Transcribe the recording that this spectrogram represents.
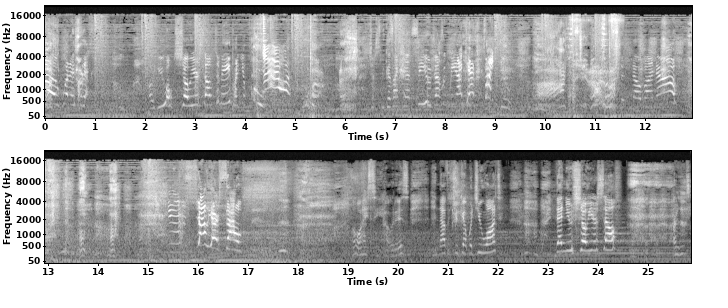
Ah! Ah, what is this? Oh, you won't show yourself to me, but you. Ah! Just because I can't see you doesn't mean I can't fight you! You should know by now! Show yourself! Oh, I see how it is. And now that you get what you want, then you show yourself? Are those.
